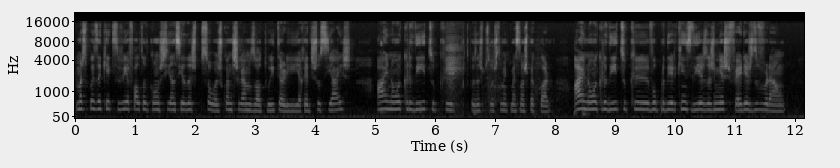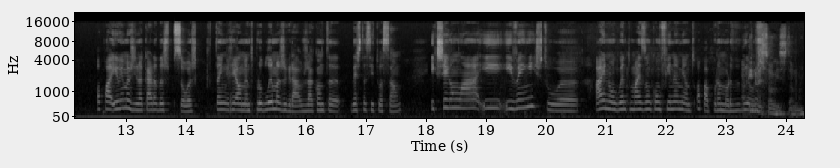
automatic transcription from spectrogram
Mas depois aqui é que se vê a falta de consciência das pessoas. Quando chegamos ao Twitter e a redes sociais, ai, não acredito que. Porque depois as pessoas também começam a especular. Ai, não acredito que vou perder 15 dias das minhas férias de verão. Opa, eu imagino a cara das pessoas que têm realmente problemas graves à conta desta situação e que chegam lá e, e veem isto. uh, ai, não aguento mais um confinamento. Opa, por amor de Ah, e não é Deus. só isso também.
